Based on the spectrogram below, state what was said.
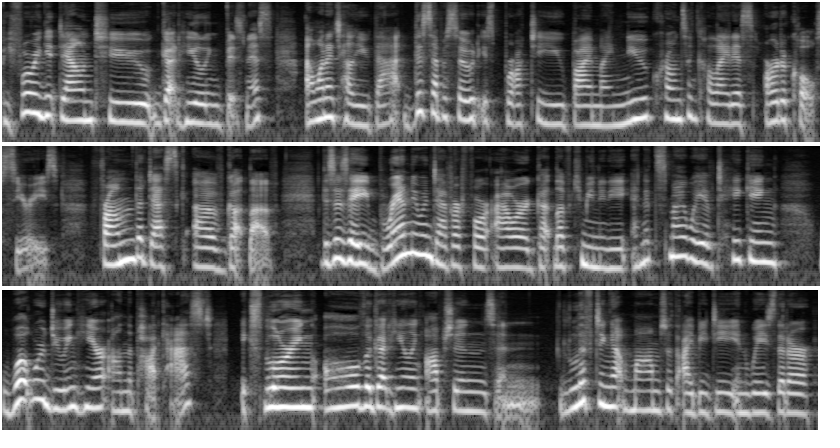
Before we get down to gut healing business, I want to tell you that this episode is brought to you by my new Crohn's and Colitis article series from the desk of Gut Love. This is a brand new endeavor for our Gut Love community, and it's my way of taking what we're doing here on the podcast, exploring all the gut healing options and lifting up moms with IBD in ways that are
